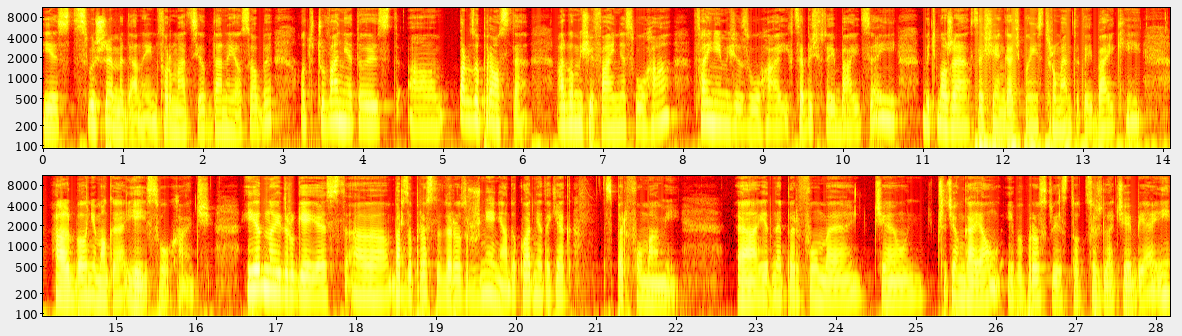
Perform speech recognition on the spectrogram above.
jest, słyszymy dane informacje od danej osoby, odczuwanie to jest bardzo proste. Albo mi się fajnie słucha, fajnie mi się słucha i chcę być w tej bajce i być może chcę sięgać po instrumenty tej bajki, albo nie mogę jej słuchać. Jedno i drugie jest e, bardzo proste do rozróżnienia, dokładnie tak jak z perfumami. Jedne perfumy cię przyciągają i po prostu jest to coś dla ciebie, i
